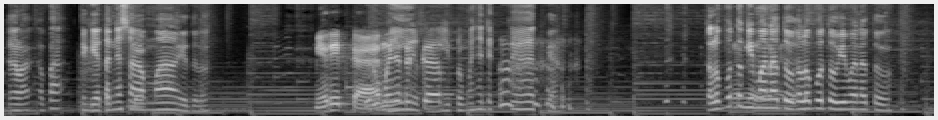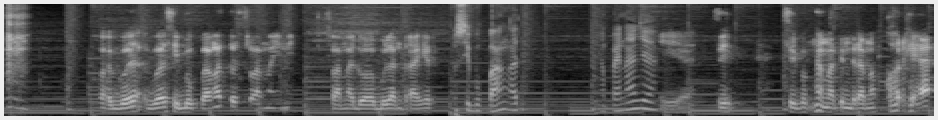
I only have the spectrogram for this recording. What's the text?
Kela- apa kegiatannya sama gitu loh. mirip kan. Rumahnya Mirip, deket. Rumahnya deket kan. Kalau Putu Bener, gimana tuh? bener. Kalau Putu gimana tuh? Wah gue gue sibuk banget tuh selama ini. Selama dua bulan terakhir. Sibuk banget. Ngapain aja? Iya, sih sibuk namatin drama Korea.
